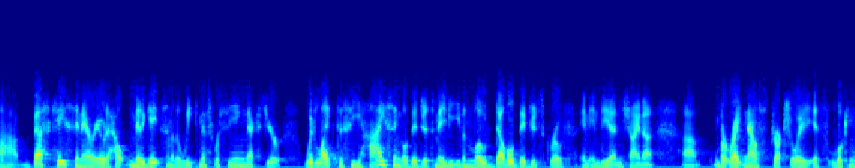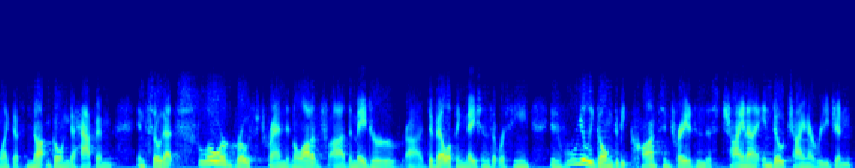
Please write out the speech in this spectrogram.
Uh, best case scenario to help mitigate some of the weakness we're seeing next year would like to see high single digits, maybe even low double digits growth in India and China. Uh, but right now, structurally, it's looking like that's not going to happen. And so that slower growth trend in a lot of uh, the major uh, developing nations that we're seeing is really going to be concentrated in this China, Indochina region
